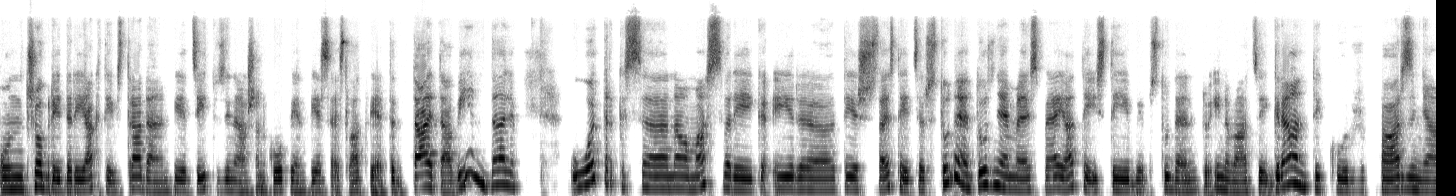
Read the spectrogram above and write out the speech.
Un šobrīd arī aktīvi strādājam pie citu zināšanu kopienu piesaist Latvijai. Tad tā ir tā viena daļa. Otra, kas uh, nav mazsvarīga, ir uh, tieši saistīts ar studentu uzņēmēju spēju attīstību, jeb studentu inovāciju granti, kur pārziņā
